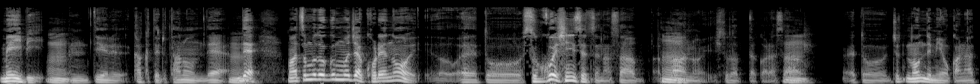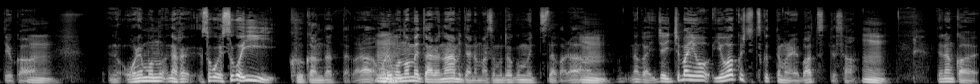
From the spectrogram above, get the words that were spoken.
メイビーっていうカクテル頼んで、うん、で、松本くんもじゃあこれの、えっ、ー、と、すごい親切なさ、バーの人だったからさ、うん、えっと、ちょっと飲んでみようかなっていうか、うん、俺もなんか、すごい、すごいいい空間だったから、俺も飲めたらな、みたいな松本くんも言ってたから、なんか、じゃあ一番弱くして作ってもらえばっつってさ、で、なんか、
